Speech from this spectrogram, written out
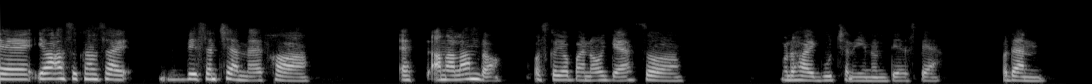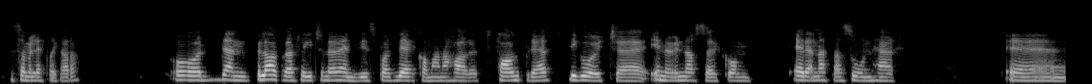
Eh, ja, altså kan jeg si Hvis en kommer fra et annet land da, og skal jobbe i Norge, så må du ha en godkjenning gjennom DSB, og den som elektriker. da. Og den belager seg ikke nødvendigvis på at vedkommende har et fagbrev. De går ikke inn og undersøker om er denne personen her eh,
